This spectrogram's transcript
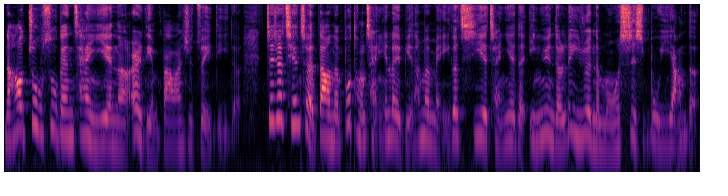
然后住宿跟餐饮业呢，二点八万是最低的。这就牵扯到呢，不同产业类别，他们每一个企业产业的营运的利润的模式是不一样的，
